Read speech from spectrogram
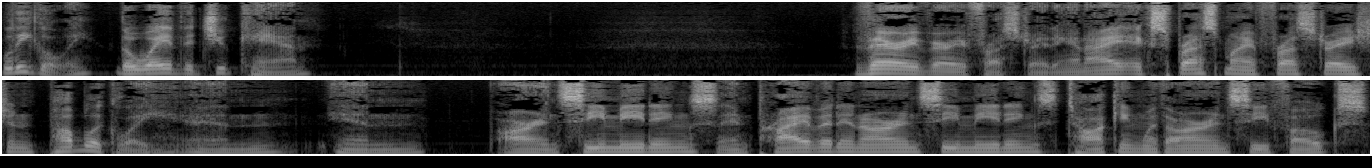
Legally, the way that you can. Very, very frustrating. And I express my frustration publicly in in RNC meetings, in private in RNC meetings, talking with RNC folks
